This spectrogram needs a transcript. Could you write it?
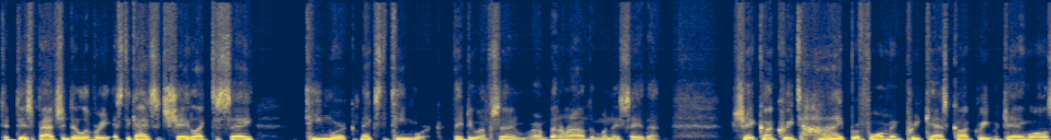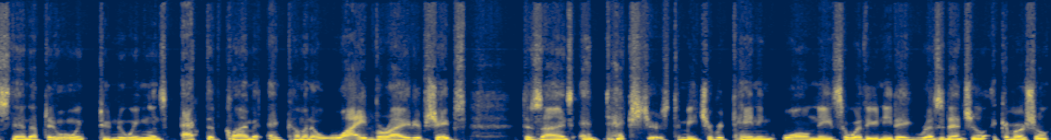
to dispatch and delivery. As the guys at Shea like to say, teamwork makes the teamwork. They do. I've, seen, I've been around them when they say that. Shea Concrete's high performing precast concrete retaining walls stand up to, to New England's active climate and come in a wide variety of shapes designs, and textures to meet your retaining wall needs. So whether you need a residential, a commercial,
